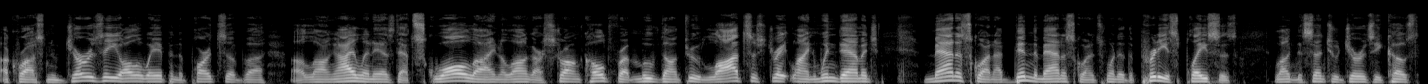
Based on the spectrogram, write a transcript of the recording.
across New Jersey, all the way up in the parts of uh, uh, Long Island as that squall line along our strong cold front moved on through. Lots of straight line wind damage. Manasquan, I've been to Manasquan. It's one of the prettiest places along the central Jersey coast.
